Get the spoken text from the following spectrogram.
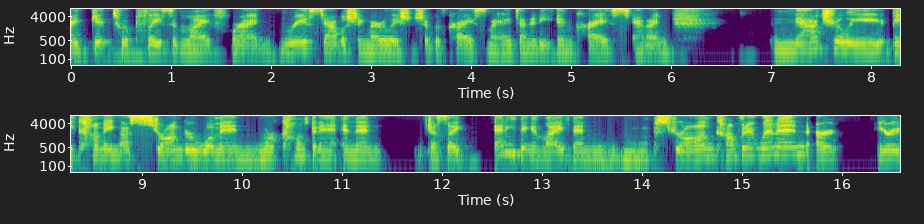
i get to a place in life where i'm reestablishing my relationship with christ my identity in christ and i'm naturally becoming a stronger woman more confident and then just like anything in life then strong confident women are you're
